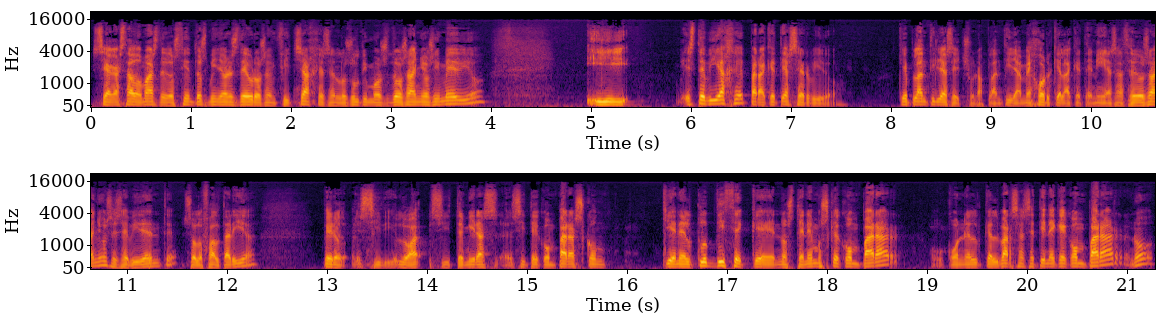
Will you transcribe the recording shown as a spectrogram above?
Se ha gastado más de 200 millones de euros en fichajes en los últimos dos años y medio. Y este viaje, ¿para qué te ha servido? ¿Qué plantilla has hecho? Una plantilla mejor que la que tenías hace dos años, es evidente, solo faltaría. Pero si, lo si te miras, si te comparas con quien el club dice que nos tenemos que comparar, con el que el Barça se tiene que comparar, ¿no?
